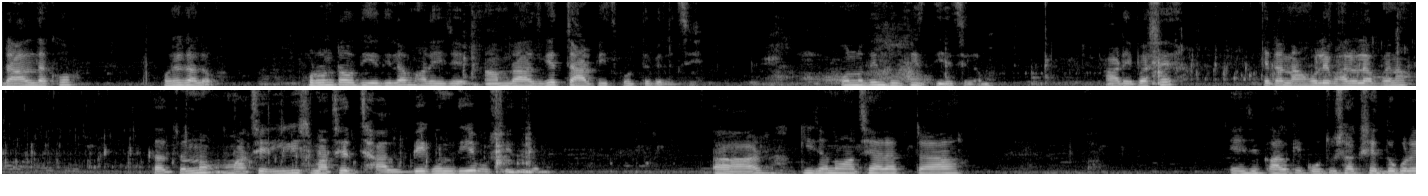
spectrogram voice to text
ডাল দেখো, হয়ে গেল। ফোড়নটাও দিয়ে দিলাম, আর এই যে আমরা আজকে চার পিস করতে পেরেছি। অন্যদিন দু পিস দিয়েছিলাম। আর এপাশে এটা না হলে ভালো লাগবে না। তার জন্য মাছের, ইলিশ মাছের ঝাল বেগুন দিয়ে বসিয়ে দিলাম। আর কি যেন আছে আর একটা? এই যে কালকে কচু শাক সেদ্ধ করে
